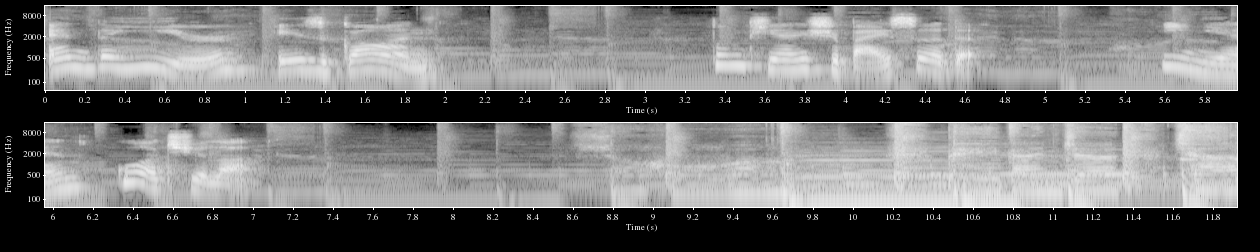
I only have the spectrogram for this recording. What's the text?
and the year is gone. 冬天是白色的，一年过去了。守护我，陪伴着，唱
